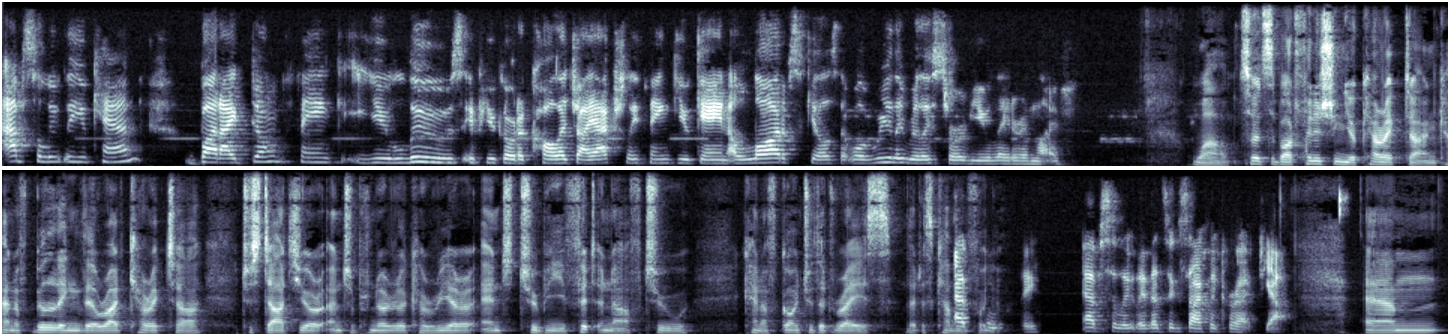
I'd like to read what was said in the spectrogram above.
Absolutely, you can. But I don't think you lose if you go to college. I actually think you gain a lot of skills that will really, really serve you later in life. Wow. So it's about finishing your character and kind of building the right character to start your entrepreneurial career and to be fit enough to kind of going to that race that is coming Absolutely. for you. Absolutely, that's exactly correct. Yeah. Um,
